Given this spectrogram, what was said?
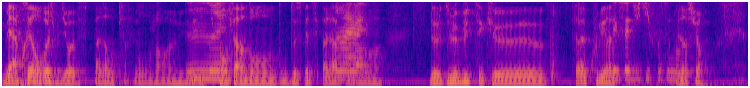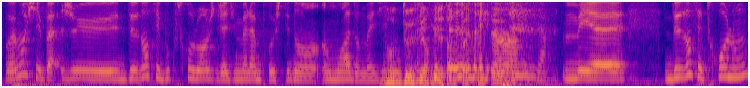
Mais après, en vrai, je me dis, ouais, c'est pas grave, au pire, c'est bon, genre, euh, tu peux en faire dans, dans deux semaines, c'est pas grave. Ouais, ouais. genre, le, le but, c'est que ça va couler, C'est hein, que ce soit du kiff pour tout le monde. bien sûr. Ouais, moi, je sais pas. Je... Deux ans, c'est beaucoup trop loin. J'ai déjà du mal à me projeter dans un mois dans ma vie. Dans donc- deux heures, déjà, t'arrives pas à te projeter. Putain, euh. c'est clair. Mais euh, deux ans, c'est trop long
